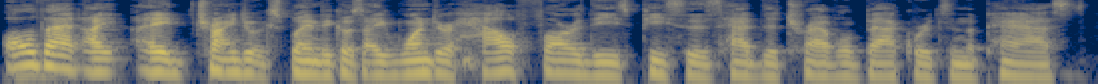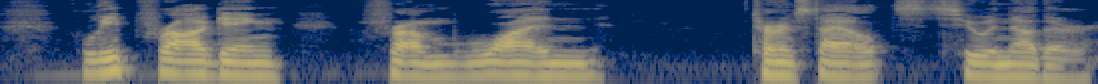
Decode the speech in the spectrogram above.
all that I, I'm trying to explain because I wonder how far these pieces had to travel backwards in the past, leapfrogging from one turnstile to another.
